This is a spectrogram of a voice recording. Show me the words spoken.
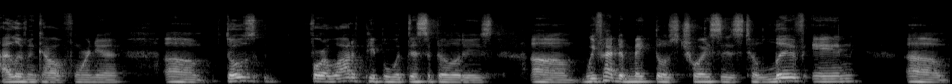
I live in California. Um, those for a lot of people with disabilities, um, we've had to make those choices to live in um,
